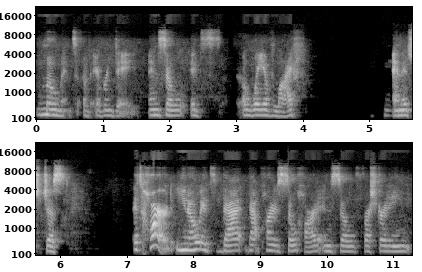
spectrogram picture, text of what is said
moment of every day. And so it's a way of life. And it's just, it's hard. You know, it's that, that part is so hard and so frustrating,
